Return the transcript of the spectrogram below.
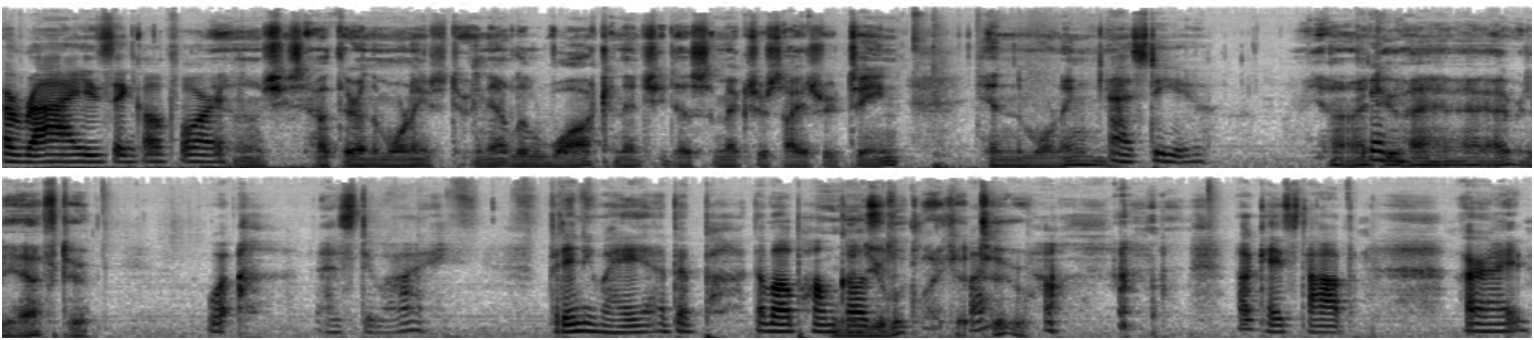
arise and go forth. Oh, she's out there in the mornings doing that little walk, and then she does some exercise routine in the morning. As do you. Yeah, I Then- do. I, I, really have to. Well, as do I. But anyway, uh, the the little poem And goes. you look like it What? too. Okay, stop. All right.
